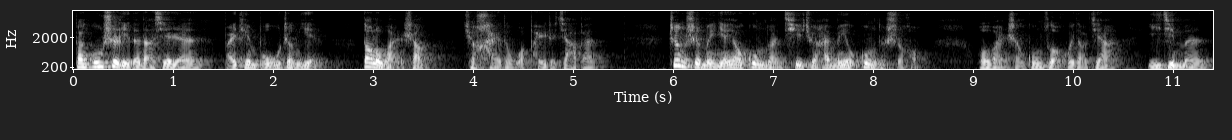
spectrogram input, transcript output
办公室里的那些人白天不务正业，到了晚上却害得我陪着加班。正是每年要供暖气却还没有供的时候，我晚上工作回到家，一进门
